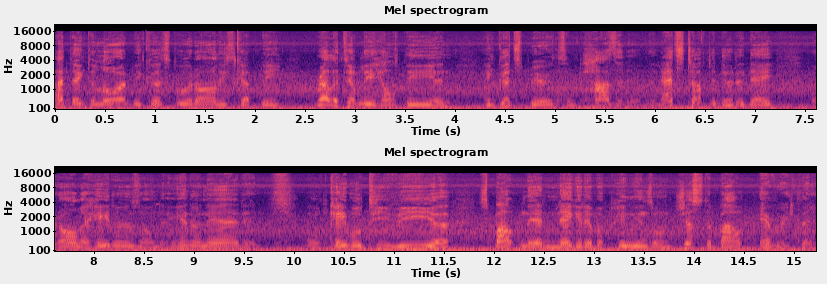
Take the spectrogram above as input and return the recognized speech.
I thank the Lord because through it all, He's kept me relatively healthy and in good spirits and positive. And that's tough to do today with all the haters on the internet and on cable TV uh, spouting their negative opinions on just about everything.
